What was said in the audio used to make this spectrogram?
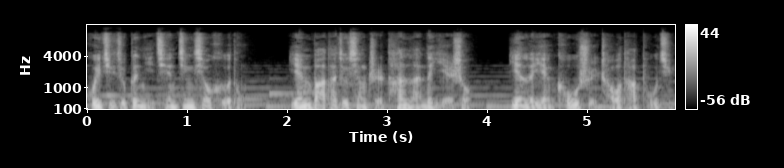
回去就跟你签经销合同。”言罢，他就像只贪婪的野兽，咽了咽口水，朝他扑去。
